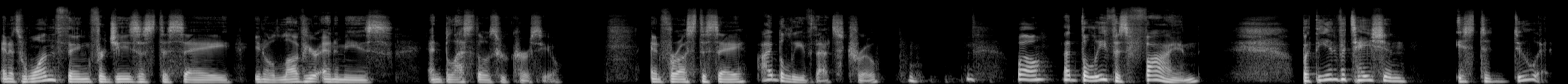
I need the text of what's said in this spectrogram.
And it's one thing for Jesus to say, you know, love your enemies and bless those who curse you. And for us to say, I believe that's true. well, that belief is fine, but the invitation is to do it.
